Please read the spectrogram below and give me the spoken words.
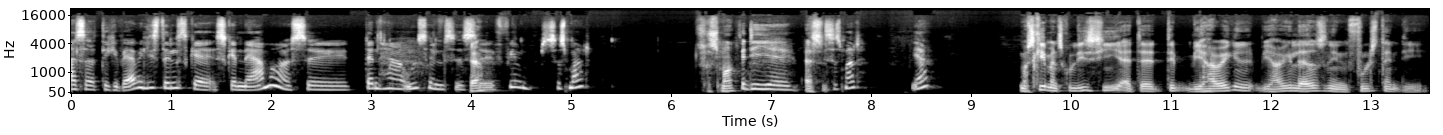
Altså, det kan være, at vi lige stille skal, skal nærme os øh, den her udsendelsesfilm ja. øh, film, så småt. Så småt? Fordi, øh, altså, så småt, ja. Måske man skulle lige sige, at øh, det, vi, har jo ikke, vi har jo ikke lavet sådan en fuldstændig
